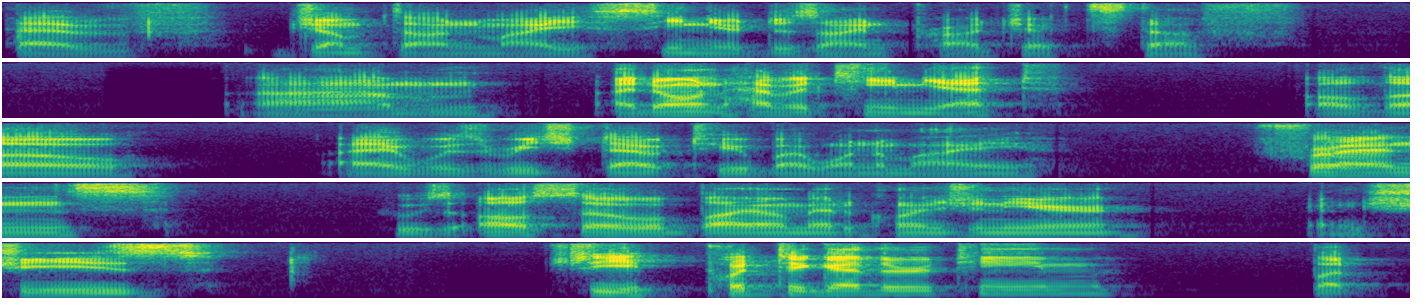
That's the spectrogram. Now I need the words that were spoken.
have jumped on my senior design project stuff. Um, I don't have a team yet, although I was reached out to by one of my friends who's also a biomedical engineer, and she's she put together a team, but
